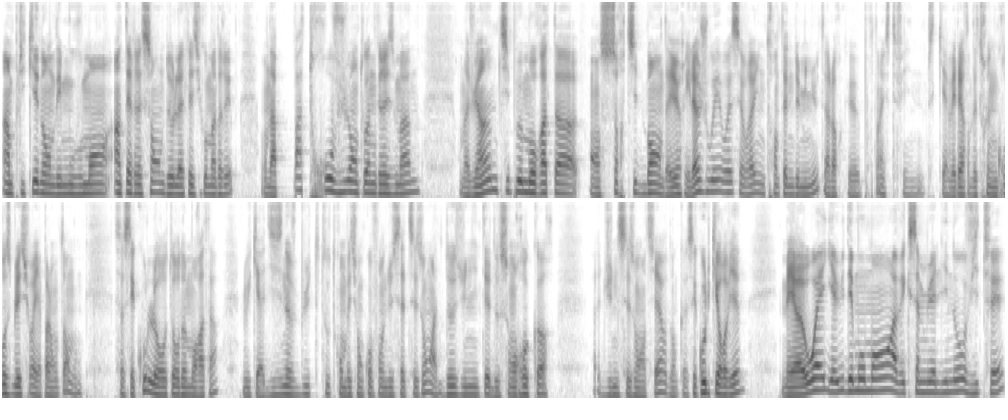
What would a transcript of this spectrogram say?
impliqué dans des mouvements intéressants de l'Atlético Madrid. On n'a pas trop vu Antoine Griezmann. On a vu un petit peu Morata en sortie de banc. D'ailleurs, il a joué, ouais, c'est vrai, une trentaine de minutes, alors que pourtant il s'était fait ce qui avait l'air d'être une grosse blessure il n'y a pas longtemps. Donc Ça, c'est cool le retour de Morata. Lui qui a 19 buts, toutes compétitions confondues cette saison, à deux unités de son record euh, d'une saison entière. Donc, c'est cool qu'il revienne. Mais ouais, il y a eu des moments avec Samuel Lino, vite fait.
